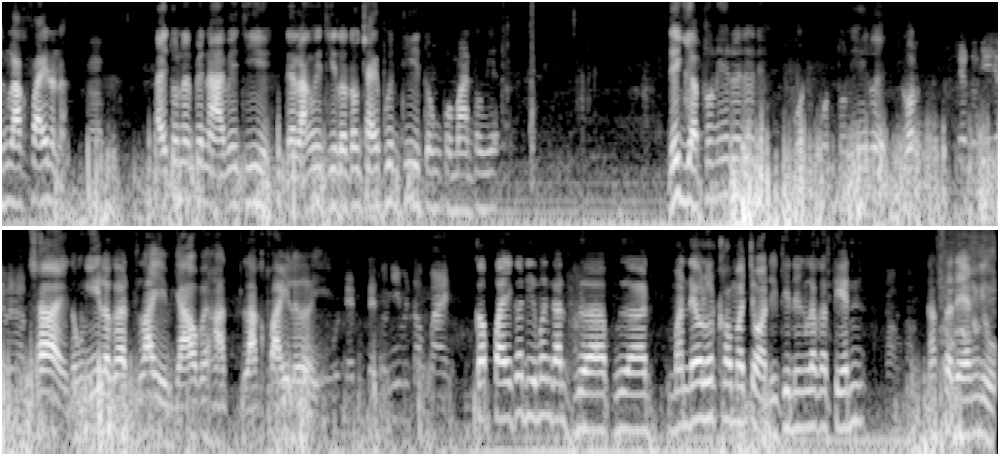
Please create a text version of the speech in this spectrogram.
ถึงหลักไฟนั่นน่ะครับไอ้ตรงนั้นเป็นหนาเวที แต่หลังเวทีเราต้องใช้พื้นที่ตรงประมาณตรงเนี้ยเดี๋ยวเหยียบตรงนี้ด้วยด้วยนี่กดกดตรงนี้ให้ด้วยรถแค่ตรงนี้ใช่ไหมครับใช่ตรงนี้แล้วก็ไล่ยาวไปหัดหลักไฟเลยแต่แต่ตรงนี้ไม่ต้องไป ก็ไปก็ดีเหมือนกันเผื่อเผื่อมันเดี๋ยวรถเข้ามาจอดอีกทีนึงแล้วก็เต็นท์ครับครับนักแสดงอยู่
